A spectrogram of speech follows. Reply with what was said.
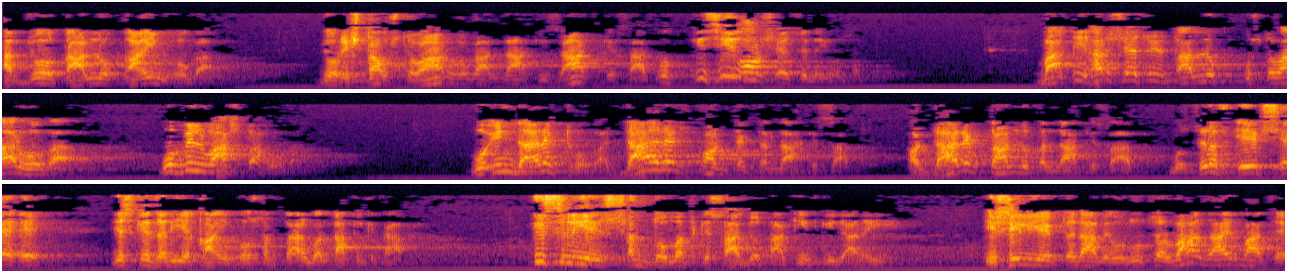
اب جو تعلق قائم ہوگا، جو رشتہ استوار ہوگا اللہ کی ذات کے ساتھ، وہ کسی اور شے سے نہیں ہو سکتا۔ باقی ہر شے سے جو تعلق استوار ہوگا، وہ بل واسطہ ہوگا۔ وہ انڈائریکٹ ہوگا۔ ڈائریکٹ کانٹیکٹ اللہ کے ساتھ۔ اور ڈائریکٹ تعلق اللہ کے ساتھ، وہ صرف ایک شے ہے جس کے ذریعے قائم ہو سکتا ہے، وہ اللہ کی کتاب ہے۔ اس لیے اس شد و مت کے ساتھ جو تاکید کی جا رہی ہے۔ اسی لیے ابتدا میں اردو سے، اور وہاں ظاہر بات ہے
